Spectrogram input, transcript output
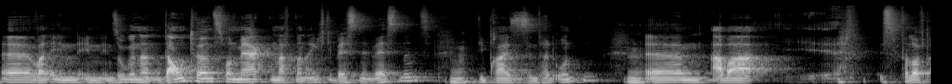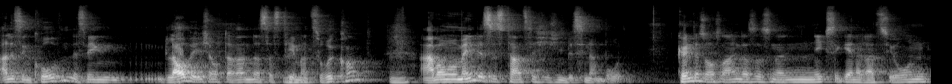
äh, weil in, in, in sogenannten Downturns von Märkten macht man eigentlich die besten Investments. Mhm. Die Preise sind halt unten. Mhm. Ähm, aber äh, es verläuft alles in Kurven, deswegen glaube ich auch daran, dass das Thema zurückkommt. Mhm. Aber im Moment ist es tatsächlich ein bisschen am Boden. Könnte es auch sein, dass es eine nächste Generation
